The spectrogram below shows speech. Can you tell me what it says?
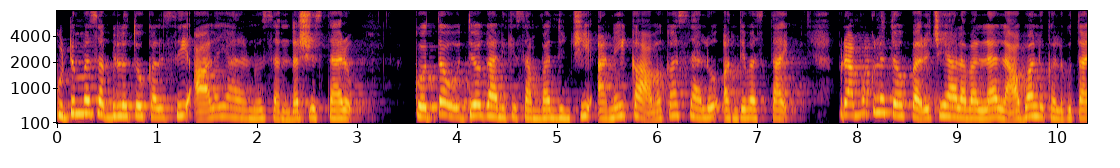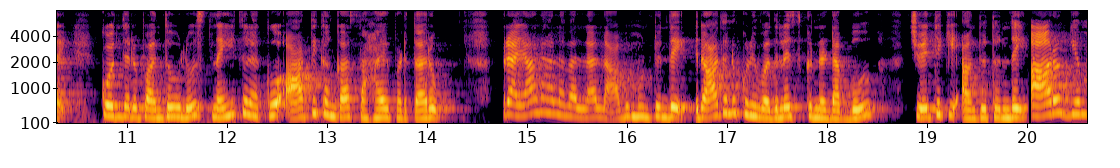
కుటుంబ సభ్యులతో కలిసి ఆలయాలను సందర్శిస్తారు. కొత్త ఉద్యోగానికి సంబంధించి అనేక అవకాశాలు అందివస్తాయి. ప్రముఖులతో పరిచయాల వల్ల లాభాలు కలుగుతాయి. కొందరు బంధువులు స్నేహితులకు ఆర్థికంగా సహాయపడతారు. ప్రయాణాల వల్ల లాభం ఉంటుంది. రాదనుకుని వదిలేసుకున్న డబ్బు చేతికి అందుతుంది. ఆరోగ్యం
